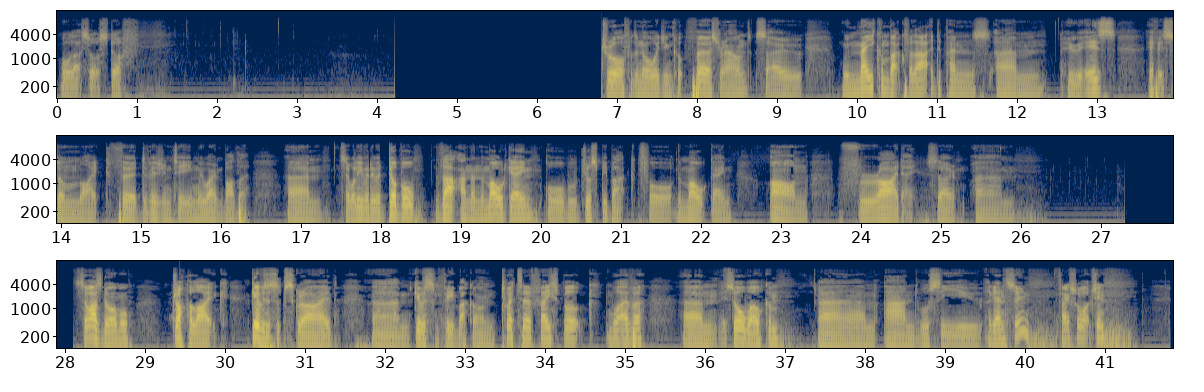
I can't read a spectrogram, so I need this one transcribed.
all that sort of stuff. draw for the Norwegian Cup first round, so we may come back for that. It depends um, who it is. If it's some like third division team, we won't bother. Um, so we'll either do a double, that and then the mould game, or we'll just be back for the mould game on Friday. So, um, so as normal, drop a like, give us a subscribe, um, give us some feedback on Twitter, Facebook, whatever. Um, it's all welcome, um, and we'll see you again soon. Thanks for watching.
